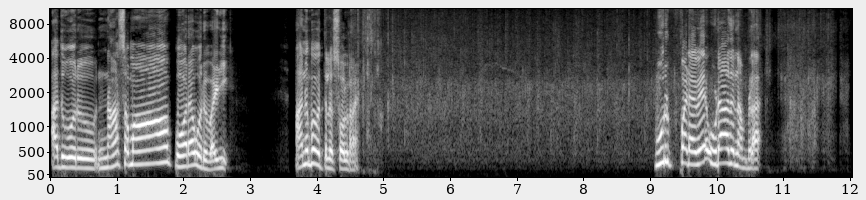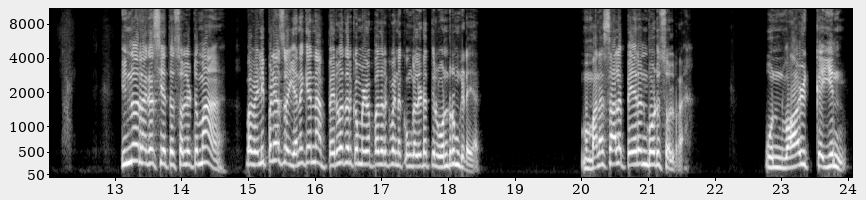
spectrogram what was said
அது ஒரு நாசமா போற ஒரு வழி. அனுபவத்துல சொல்றேன். உருப்படவே விடாது நம்மள. இன்னொரு ரகசியத்தை சொல்லட்டுமா? இப்ப வெளிப்படையா சொல்ல எனக்கு என்ன? பெறுவதற்கும் இழப்பதற்கும் எனக்கு உங்களிடத்தில் ஒன்றும் கிடையாது. மனசால பேரன்போடு சொல்றேன். உன் வாழ்க்கையின்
